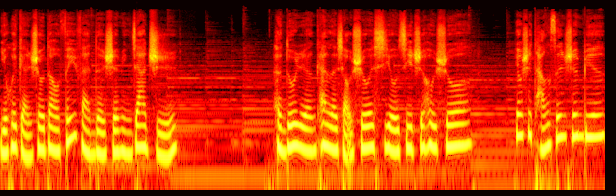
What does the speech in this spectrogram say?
也会感受到非凡的生命价值。很多人看了小说《西游记》之后说，要是唐僧身边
